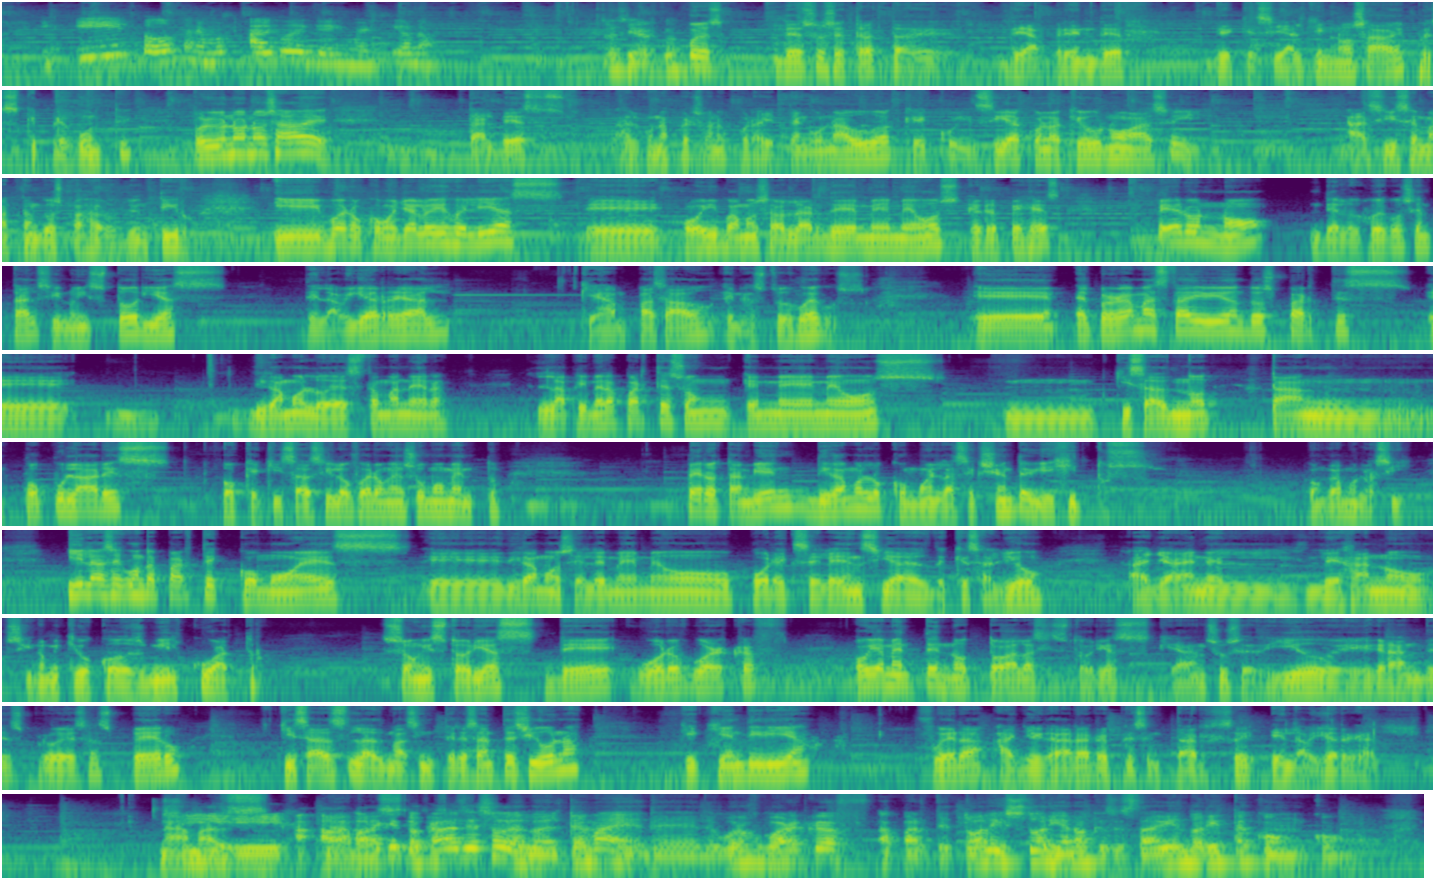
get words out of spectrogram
y, todos tenemos algo de gamer, ¿sí o no? Es cierto. Pues de eso se trata, de, de aprender, de que si alguien no sabe, pues que pregunte, porque uno no sabe, tal vez alguna persona por ahí tenga una duda que coincida con la que uno hace y así se matan dos pájaros de un tiro. Y bueno, como ya lo dijo Elías, eh, hoy vamos a hablar de MMOs, RPGs, pero no de los juegos en tal, sino historias de la vida real que han pasado en estos juegos. Eh, el programa está dividido en dos partes, eh, digámoslo de esta manera. La primera parte son MMOs Mm, quizás no tan populares o que quizás sí lo fueron en su momento, pero también digámoslo como en la sección de viejitos, pongámoslo así. Y la segunda parte, como es, eh, digamos, el MMO por excelencia desde que salió allá en el lejano, si no me equivoco, 2004, son historias de World of Warcraft Obviamente no todas las historias que han sucedido de grandes proezas, pero quizás las más interesantes y una que quién diría fuera a llegar a representarse en la vida real. Nada más. Y ahora que tocabas eso de lo del tema de, World of Warcraft, aparte toda la historia ¿no? que se está viendo ahorita con, con,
